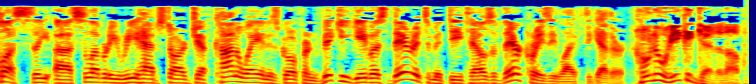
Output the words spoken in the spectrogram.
Plus, the uh, celebrity rehab star Jeff Conaway and his girlfriend Vicky gave us their intimate details of their crazy life together. Who knew he could get it up?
